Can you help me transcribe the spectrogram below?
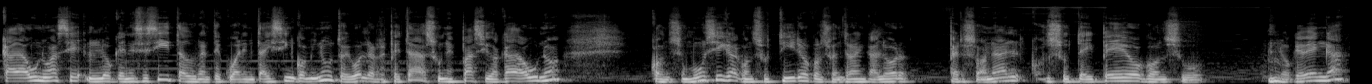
cada uno hace lo que necesita durante 45 minutos y vos le respetás un espacio a cada uno con su música, con sus tiros, con su entrada en calor personal, con su tapeo, con su lo que venga.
